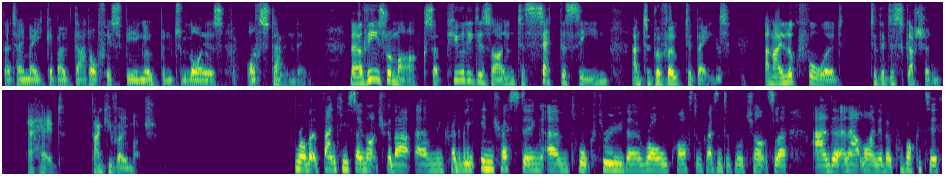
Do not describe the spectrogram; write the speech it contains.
that I make about that office being open to lawyers of standing. Now, these remarks are purely designed to set the scene and to provoke debate, and I look forward to the discussion ahead. Thank you very much. Robert, thank you so much for that um, incredibly interesting um, talk through the role, past and present, of Lord Chancellor and uh, an outline of a provocative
